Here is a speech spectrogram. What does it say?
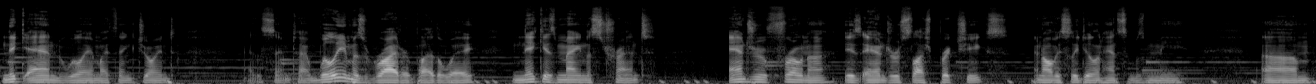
Nick and William, I think, joined at the same time. William is Ryder, by the way. Nick is Magnus Trent. Andrew Frona is Andrew slash Brick Cheeks, and obviously Dylan Hanson was me. Um,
